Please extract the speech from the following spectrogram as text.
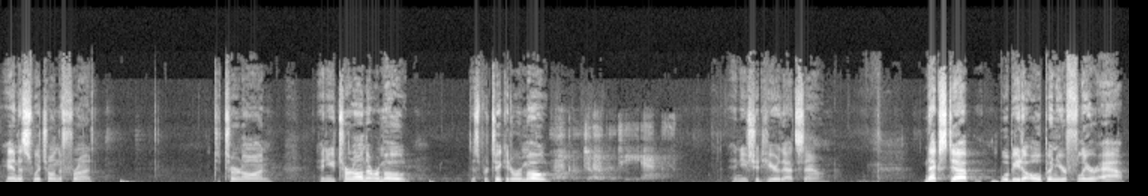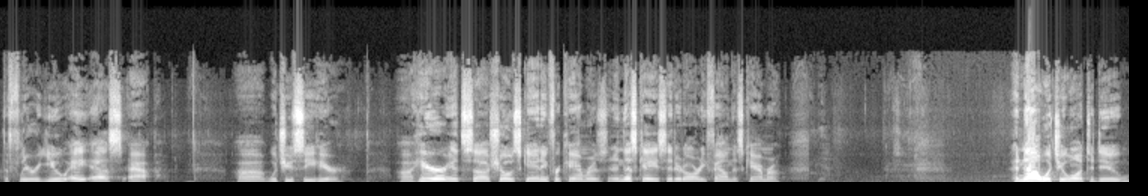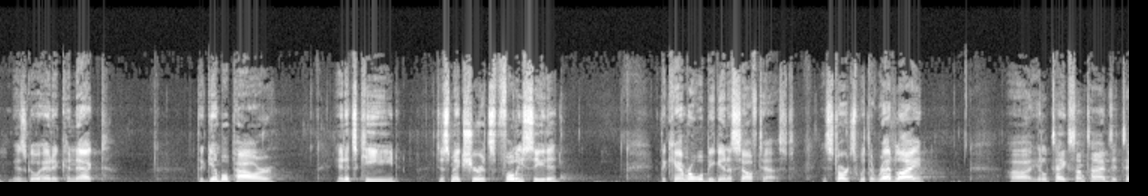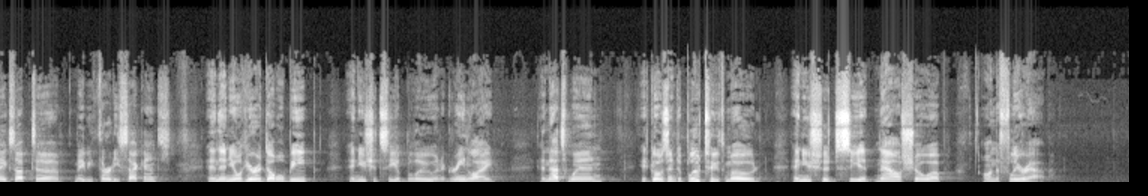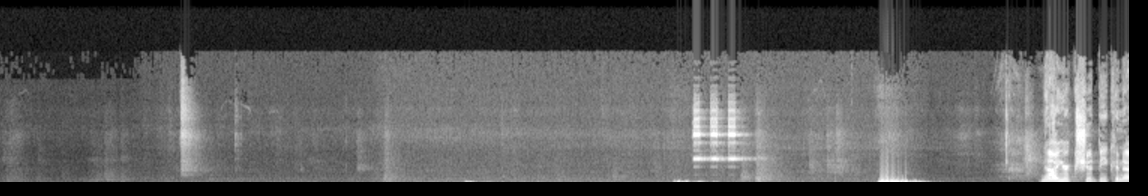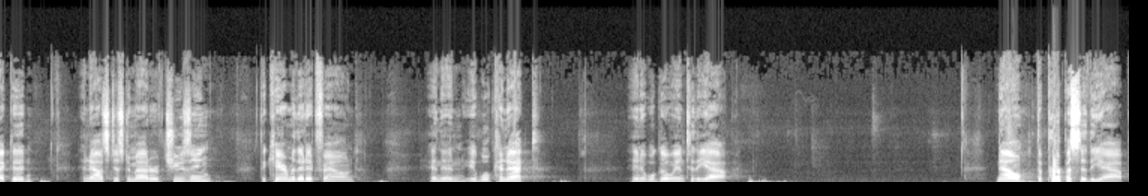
and a switch on the front to turn on and you turn on the remote, this particular remote, and you should hear that sound. Next step will be to open your FLIR app, the FLIR UAS app, uh, which you see here. Uh, here it uh, shows scanning for cameras, and in this case, it had already found this camera. And now, what you want to do is go ahead and connect the gimbal power and it's keyed. Just make sure it's fully seated. The camera will begin a self test. It starts with a red light. Uh, it'll take, sometimes it takes up to maybe 30 seconds, and then you'll hear a double beep, and you should see a blue and a green light. And that's when it goes into Bluetooth mode, and you should see it now show up on the FLIR app. Now you should be connected, and now it's just a matter of choosing the camera that it found, and then it will connect and it will go into the app. Now, the purpose of the app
